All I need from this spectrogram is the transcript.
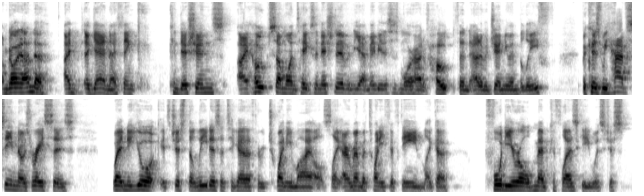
I'm going under. I again, I think conditions. I hope someone takes initiative, and yeah, maybe this is more out of hope than out of a genuine belief, because we have seen those races where New York, it's just the leaders are together through 20 miles. Like I remember 2015, like a 40 year old Meb Keflezighi was just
